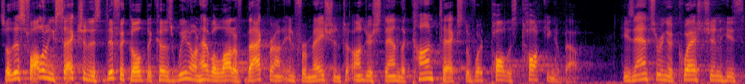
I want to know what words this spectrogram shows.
So this following section is difficult because we don't have a lot of background information to understand the context of what Paul is talking about. He's answering a question, he's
